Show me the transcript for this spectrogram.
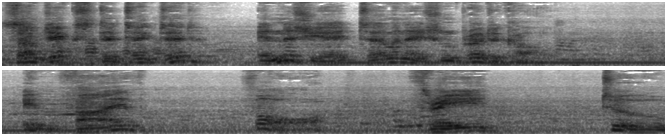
Subjects detected. Initiate termination protocol. In five, four, three, two,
